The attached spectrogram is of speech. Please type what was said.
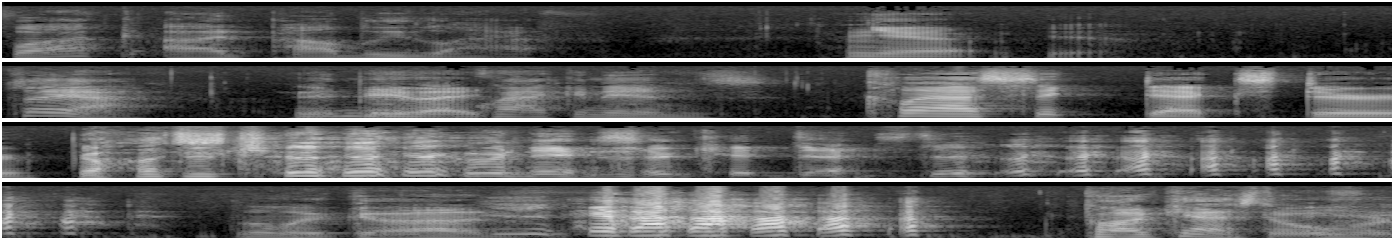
fuck, I'd probably laugh. Yeah. Yeah. So yeah, It'd it be never like- quacking ends. Classic Dexter. No, I'm just kidding. Who names their kid Dexter? Oh my god. Podcast over.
